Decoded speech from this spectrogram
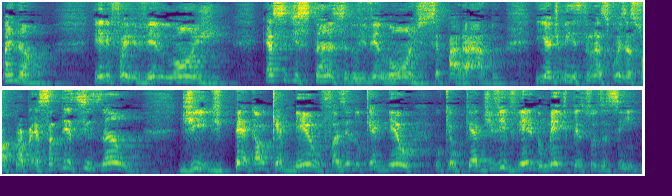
Mas não, ele foi viver longe. Essa distância do viver longe, separado e administrando as coisas a sua própria, essa decisão de, de pegar o que é meu, fazendo o que é meu, o que eu quero, de viver no meio de pessoas assim,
